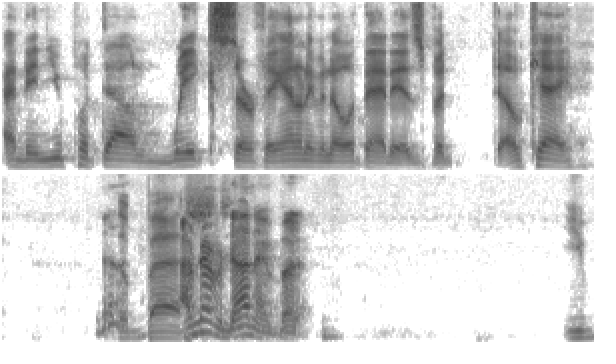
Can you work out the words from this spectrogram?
I mean, you put down wake surfing. I don't even know what that is, but okay. The best. I've never done it, but You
